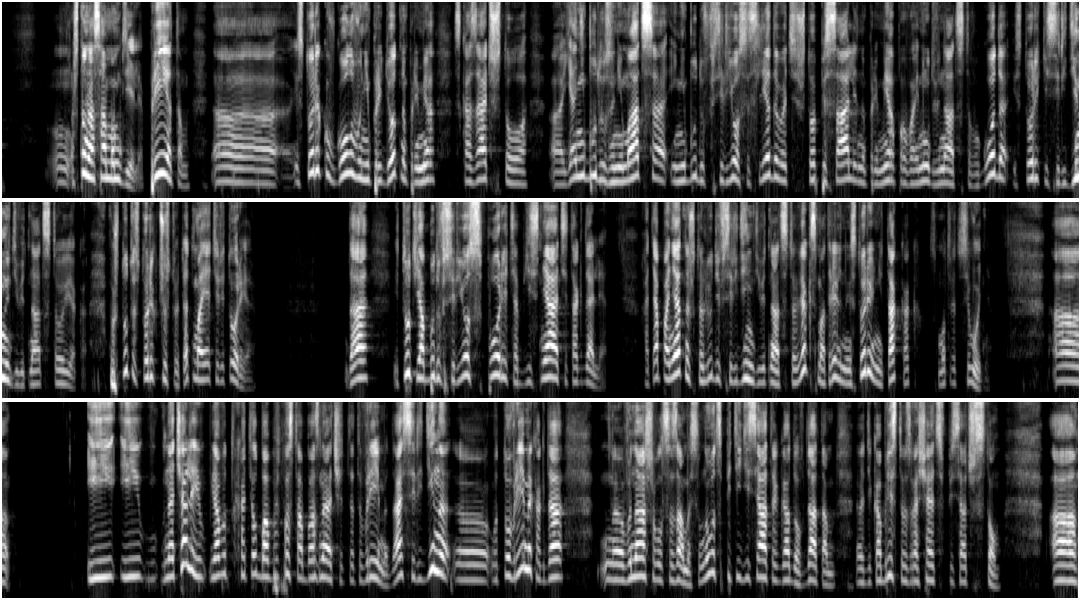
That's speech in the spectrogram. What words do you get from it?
что на самом деле. При этом э, историку в голову не придет, например, сказать, что э, я не буду заниматься и не буду всерьез исследовать, что писали, например, про войну 12 года историки середины 19 века. Потому что тут историк чувствует, это моя территория. Да? И тут я буду всерьез спорить, объяснять и так далее. Хотя понятно, что люди в середине 19 века смотрели на историю не так, как смотрят сегодня. А, и, и вначале я вот хотел бы просто обозначить это время, да, середина, э, вот то время, когда э, вынашивался замысел. Ну вот с 50-х годов, да, там э, декабристы возвращаются в 56-м. Э,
